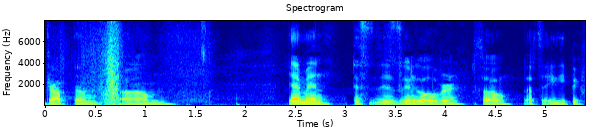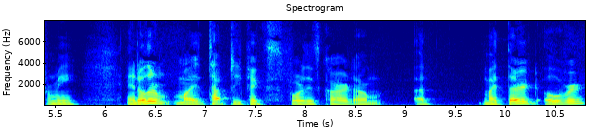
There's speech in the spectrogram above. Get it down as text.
Dropped him. Um, yeah, man, this this is gonna go over. So that's an easy pick for me. And those are my top three picks for this card. Um, uh, my third over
